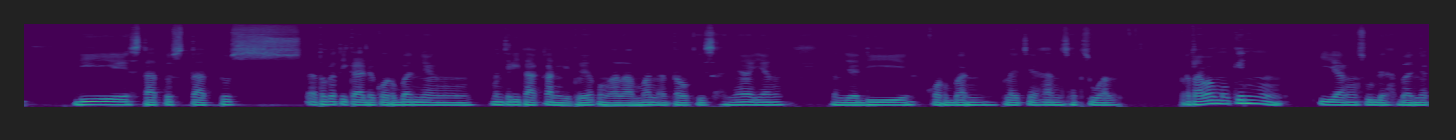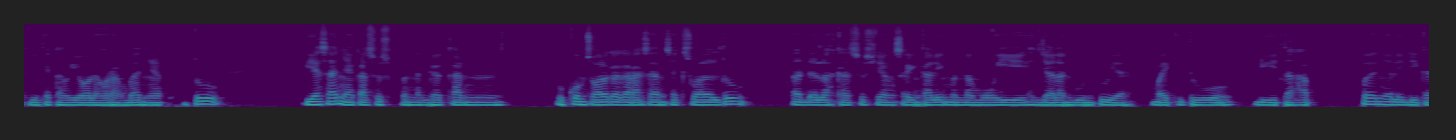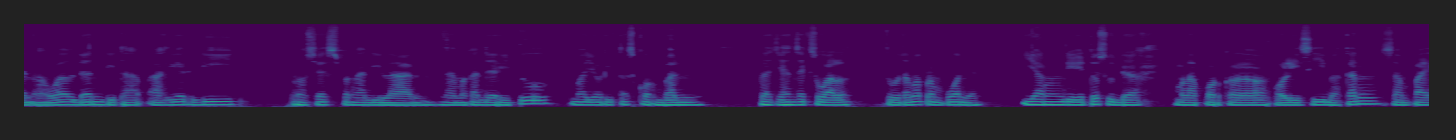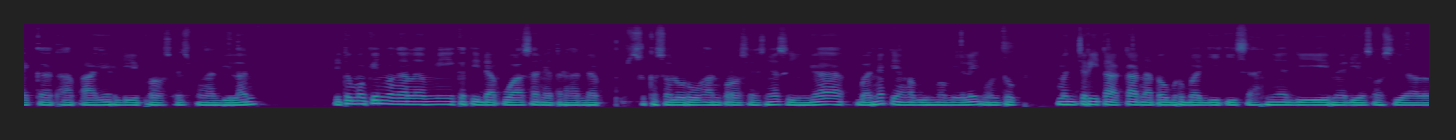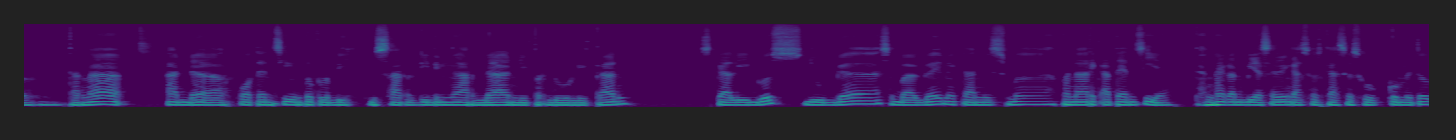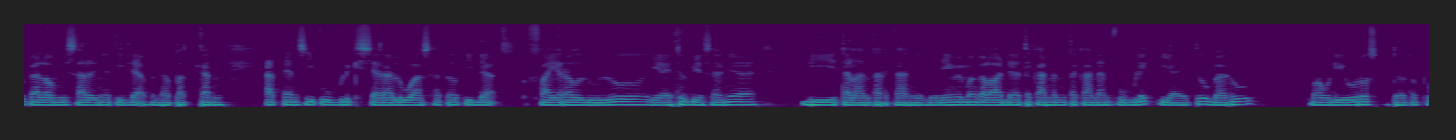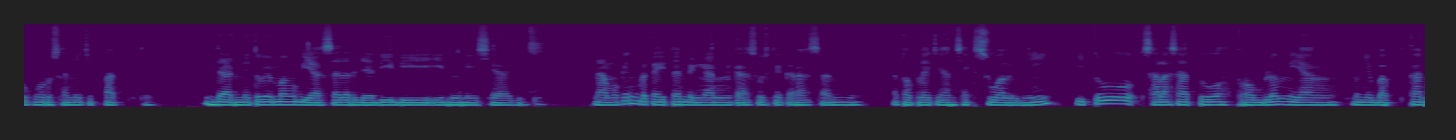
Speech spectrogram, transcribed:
di status-status atau ketika ada korban yang menceritakan gitu ya pengalaman atau kisahnya yang menjadi korban pelecehan seksual. Pertama mungkin yang sudah banyak diketahui oleh orang banyak itu biasanya kasus penegakan hukum soal kekerasan seksual itu adalah kasus yang sering kali menemui jalan buntu ya, baik itu di tahap penyelidikan awal dan di tahap akhir di proses pengadilan. Nah, maka dari itu mayoritas korban pelecehan seksual, terutama perempuan ya, yang dia itu sudah melapor ke polisi bahkan sampai ke tahap akhir di proses pengadilan itu mungkin mengalami ketidakpuasan ya terhadap keseluruhan prosesnya sehingga banyak yang lebih memilih untuk menceritakan atau berbagi kisahnya di media sosial. Karena ada potensi untuk lebih besar didengar dan diperdulikan. Sekaligus juga sebagai mekanisme penarik atensi ya karena kan biasanya kasus-kasus hukum itu kalau misalnya tidak mendapatkan atensi publik secara luas atau tidak viral dulu ya itu biasanya ditelantarkan gitu. Jadi memang kalau ada tekanan-tekanan publik ya itu baru mau diurus gitu atau pengurusannya cepat gitu. Dan itu memang biasa terjadi di Indonesia gitu. Nah mungkin berkaitan dengan kasus kekerasan atau pelecehan seksual ini itu salah satu problem yang menyebabkan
